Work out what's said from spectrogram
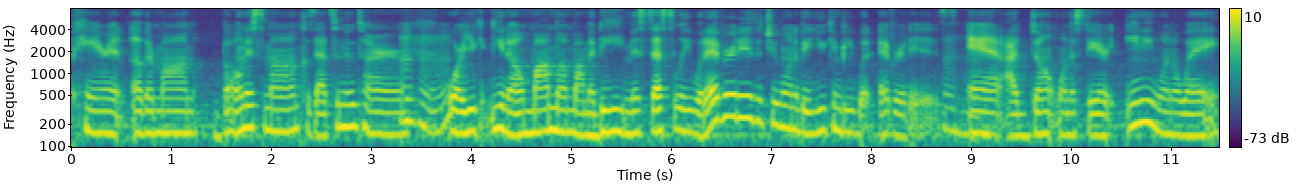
parent, other mom, bonus mom, because that's a new term. Mhm. Or you can, you know, mama, mama D, Miss Cecily, whatever it is that you want to be, you can be whatever it is. Mhm. And I don't want to steer anyone away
